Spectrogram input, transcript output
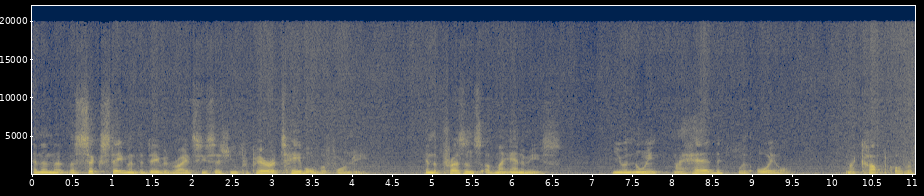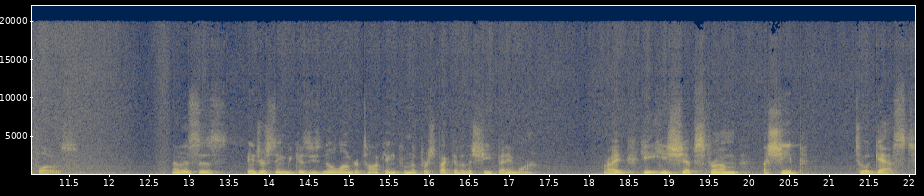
And then the, the sixth statement that David writes, he says, You prepare a table before me in the presence of my enemies. You anoint my head with oil. My cup overflows. Now, this is interesting because he's no longer talking from the perspective of the sheep anymore. Right? He, he shifts from a sheep to a guest.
